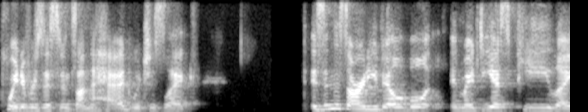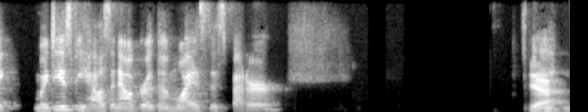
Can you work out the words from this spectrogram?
point of resistance on the head which is like isn't this already available in my dsp like my dsp has an algorithm why is this better yeah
